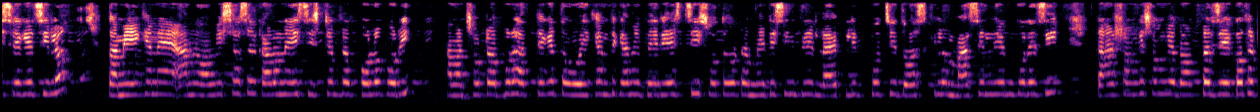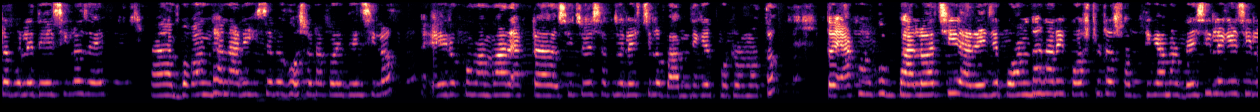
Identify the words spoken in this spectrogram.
এসে গেছিল। তো আমি এখানে, আমি অবিশ্বাসের কারণে এই সিস্টেমটা ফলো করি। আমার ছোট আব্বুর হাত থেকে, তো ওইখান থেকে আমি বেরিয়ে এসেছি, সতেরোটা মেডিসিন দিয়ে লাইফ লিভ করছি, দশ কিলো মাসেল গেইন করেছি। তার সঙ্গে সঙ্গে ডক্টর যে কথাটা বলে দিয়েছিল যে বন্ধা নারী হিসেবে ঘোষণা করে দিয়েছিল। এইরকম আমার একটা সিচুয়েশন চলে এসেছিল বাম দিকের ফটোর মতো। তো এখন খুব ভালো আছি। আর এই যে বন্ধা নারীর কষ্টটা সব থেকে আমার বেশি লেগেছিল।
